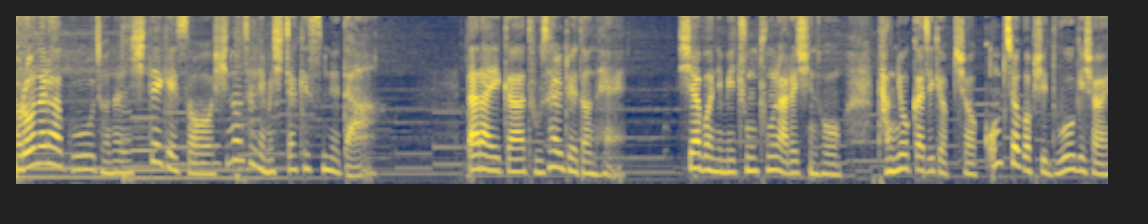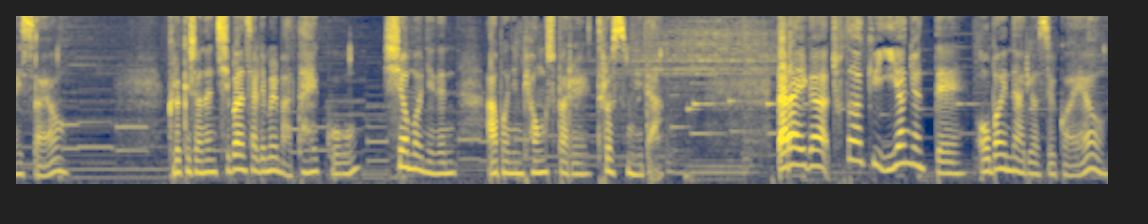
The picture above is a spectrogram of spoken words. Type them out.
결혼을 하고 저는 시댁에서 신혼살림을 시작했습니다. 딸아이가 두 살 되던 해, 시아버님이 중풍을 앓으신 후 당뇨까지 겹쳐 꼼짝없이 누워 계셔야 했어요. 그렇게 저는 집안 살림을 맡아 했고, 시어머니는 아버님 병수발을 들었습니다. 딸아이가 초등학교 2학년 때 어버이날이었을 거예요.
